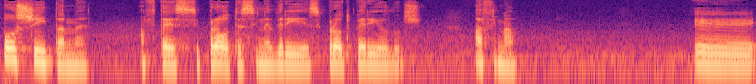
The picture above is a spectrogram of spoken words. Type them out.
Πώς ήτανε; Αυτές οι πρώτες συνεδρίες, η πρώτη περίοδος. Αθηνά. Ε,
